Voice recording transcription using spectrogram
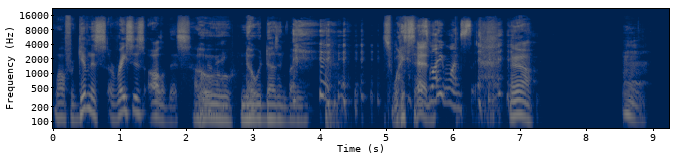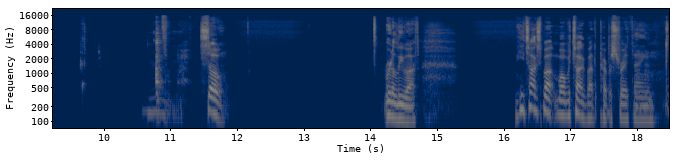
well, forgiveness erases all of this. Oh, no, it doesn't, buddy. That's what he said. That's what he wants. Yeah. So, where to leave off? He talks about, well, we talked about the pepper spray thing. Mm-hmm.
